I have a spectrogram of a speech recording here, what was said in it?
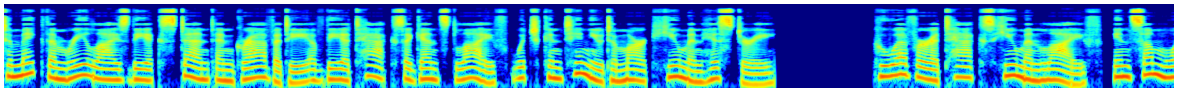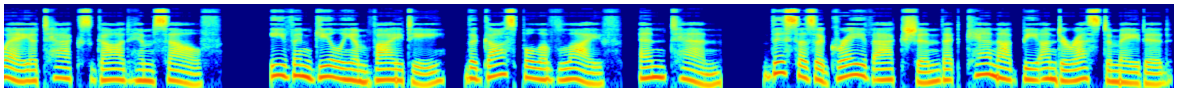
to make them realize the extent and gravity of the attacks against life which continue to mark human history. Whoever attacks human life, in some way attacks God himself. Evangelium Vitae, the Gospel of Life, N10. This is a grave action that cannot be underestimated,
